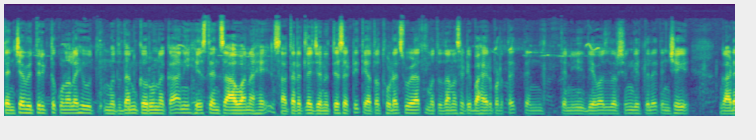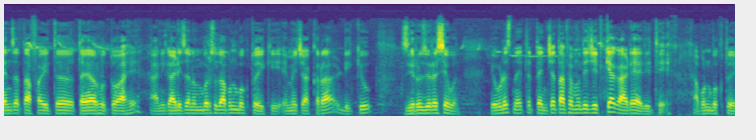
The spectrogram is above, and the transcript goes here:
त्यांच्या व्यतिरिक्त कोणालाही उत- मतदान करू नका आणि हेच त्यांचं आव्हान आहे साताऱ्यातल्या जनतेसाठी. ते आता थोड्याच वेळात मतदानासाठी बाहेर पडत आहेत. त्यां त्यांनी देवाचं दर्शन घेतलेलं आहे. त्यांची गाड्यांचा ताफा इथं तयार होतो आहे. आणि गाडीचा नंबरसुद्धा आपण बघतोय की एम एच अकरा D Q zero zero seven. एवढंच नाही तर त्यांच्या ताफ्यामध्ये जितक्या गाड्या आहेत इथे आपण बघतोय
